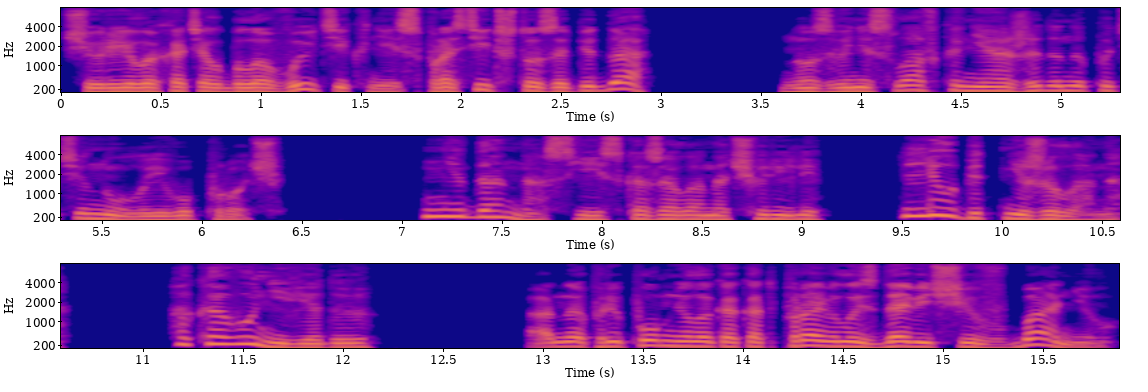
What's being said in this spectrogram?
Чурила хотел было выйти к ней, спросить, что за беда, но Звениславка неожиданно потянула его прочь. — Не до нас, — ей сказала она Чуриле, — любит нежеланно. А кого не ведаю. Она припомнила, как отправилась давичи в баню,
